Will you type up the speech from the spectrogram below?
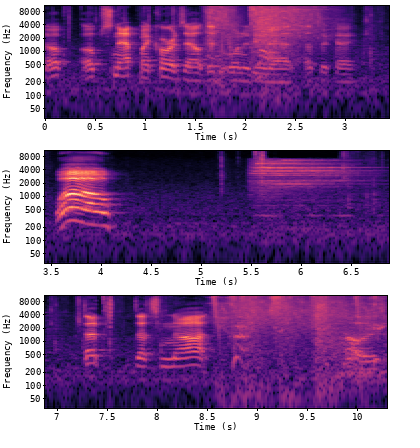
Oh, oh, snapped my cards out. Didn't want to do that. That's okay. Whoa! That, that's not... Oh, there's a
